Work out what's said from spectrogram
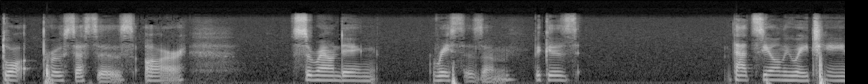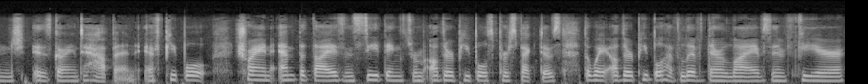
thought processes are surrounding racism because that's the only way change is going to happen. If people try and empathize and see things from other people's perspectives, the way other people have lived their lives in fear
